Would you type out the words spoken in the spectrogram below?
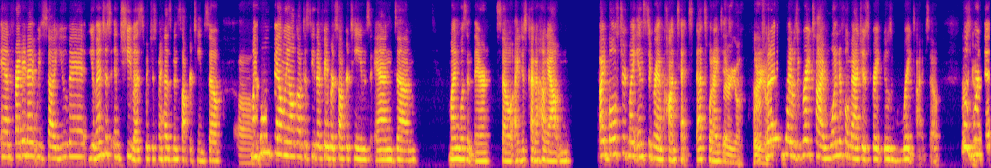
and Friday night we saw Juve, Juventus and Chivas, which is my husband's soccer team. So Uh, My whole family all got to see their favorite soccer teams, and um, mine wasn't there. So I just kind of hung out and I bolstered my Instagram content. That's what I did. There you go. There you but go. I, it was a great time. Wonderful matches. Great. It was a great time. So it was worth it.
